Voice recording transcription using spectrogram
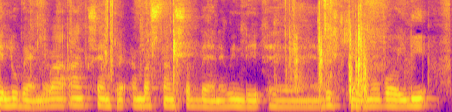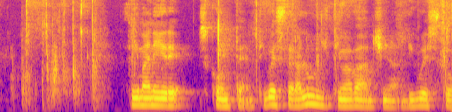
e Lupin va sempre abbastanza bene, quindi eh, rischiamo poi di rimanere scontenti. Questa era l'ultima pagina di questo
